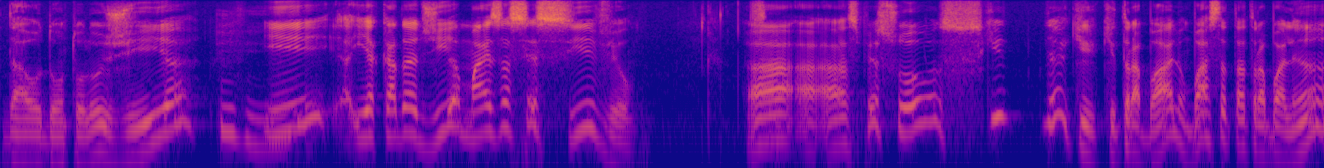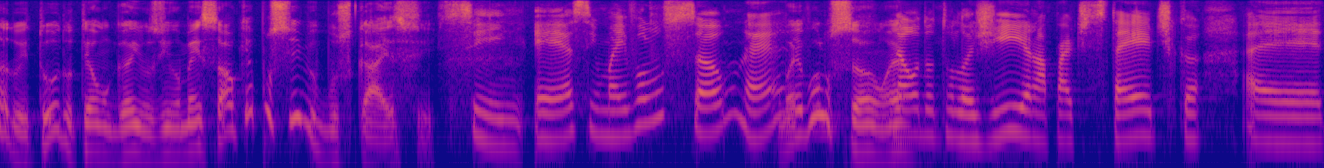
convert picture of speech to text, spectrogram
da odontologia uhum. e, e a cada dia mais acessível às pessoas que né, que, que, trabalham, basta estar trabalhando e tudo, ter um ganhozinho mensal, que é possível buscar esse. Sim, é assim, uma evolução, né? Uma evolução, é. Na odontologia, na parte estética. É,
